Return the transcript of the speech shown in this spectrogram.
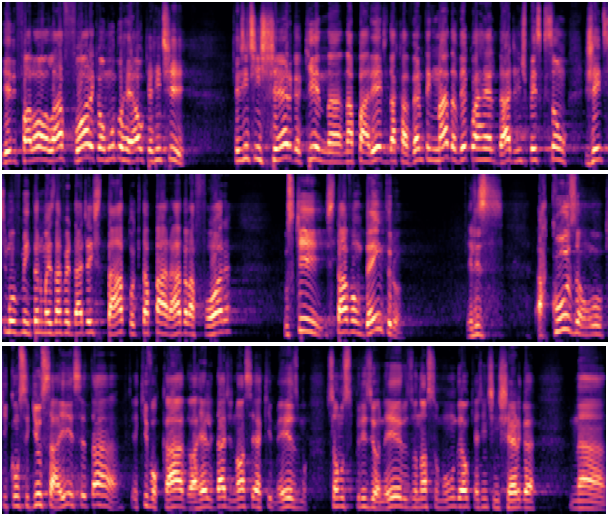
E ele fala: oh, lá fora que é o mundo real, que a gente que a gente enxerga aqui na, na parede da caverna não tem nada a ver com a realidade. A gente pensa que são gente se movimentando, mas na verdade é a estátua que está parada lá fora. Os que estavam dentro, eles acusam o que conseguiu sair, você está equivocado, a realidade nossa é aqui mesmo, somos prisioneiros, o nosso mundo é o que a gente enxerga na,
